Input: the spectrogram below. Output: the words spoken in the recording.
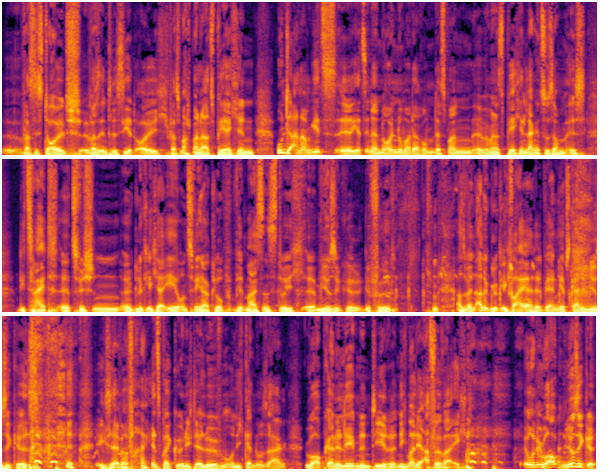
was ist Deutsch, was interessiert euch, was macht man als Pärchen? Unter anderem geht's äh, jetzt in der neuen Nummer darum, dass man, äh, wenn man als Pärchen lange zusammen ist, die Zeit äh, zwischen äh, glücklicher Ehe und Swingerclub wird meistens durch äh, Musical gefüllt. Also wenn alle glücklich verheiratet wären, gäbe es keine Musicals. Ich selber war jetzt bei König der Löwen und ich kann nur sagen, überhaupt keine lebenden Tiere. Nicht mal der Affe war echt. Und überhaupt ein Musical,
